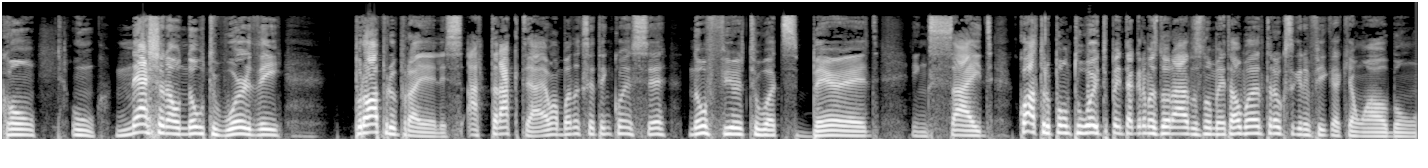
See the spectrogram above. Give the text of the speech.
com um National Noteworthy próprio para eles. Atracta é uma banda que você tem que conhecer. No Fear to What's Buried Inside. 4.8 pentagramas dourados no Metal Mantra, o que significa que é um álbum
